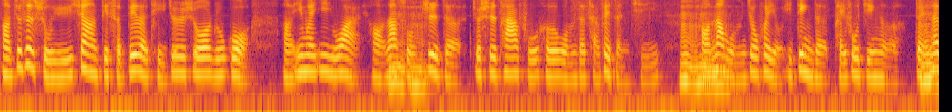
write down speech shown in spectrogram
啊，就是属于像 disability，就是说如果啊因为意外哦，那所致的，就是它符合我们的残废等级，嗯，哦，那我们就会有一定的赔付金额，对，那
